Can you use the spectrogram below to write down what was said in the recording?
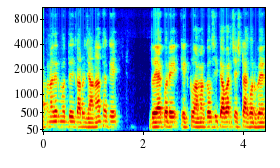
আপনাদের মধ্যে কারও জানা থাকে দয়া করে একটু আমাকেও শেখাবার চেষ্টা করবেন।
